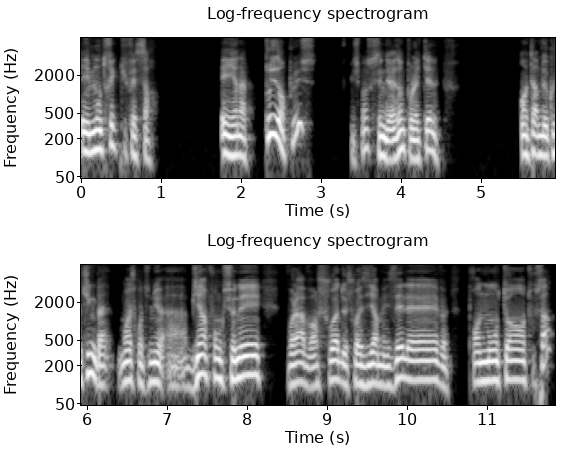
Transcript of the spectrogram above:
et montrer que tu fais ça. Et il y en a plus en plus. Et je pense que c'est une des raisons pour lesquelles en termes de coaching, bah, moi, je continue à bien fonctionner, voilà, avoir le choix de choisir mes élèves, prendre mon temps, tout ça.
